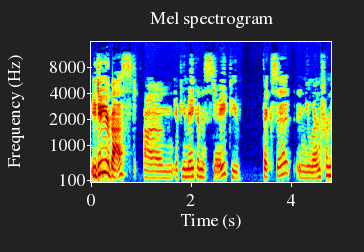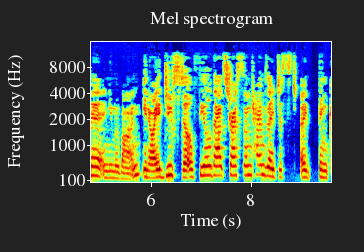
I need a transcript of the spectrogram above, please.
you do your best. Um, if you make a mistake, you fix it and you learn from it and you move on. You know, I do still feel that stress sometimes. I just I think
